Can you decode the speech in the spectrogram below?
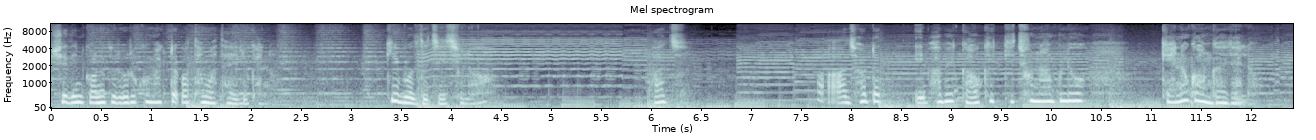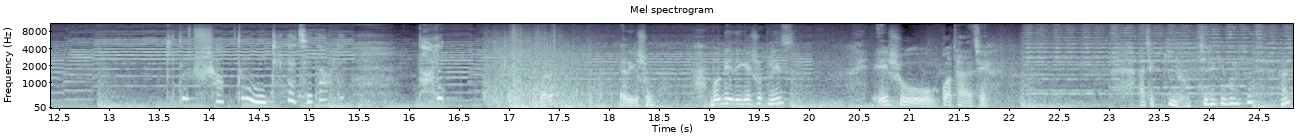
সেদিন কনকের ওরকম একটা কথা মাথায় এলো কেন? কি বলতে চেয়েছিল? আজ আজ হঠাৎ এভাবে কাউকে কিছু না বলেও কেন গঙ্গায় গেল? কিন্তু সব তো মিটে গেছে তাহলে তাহলে এদিকে এসো। বৌদি এদিকে এসো প্লিজ। এসো কথা আছে। আচ্ছা কি হচ্ছে রে কি বলছো হ্যাঁ?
